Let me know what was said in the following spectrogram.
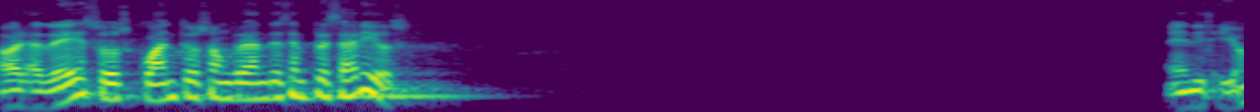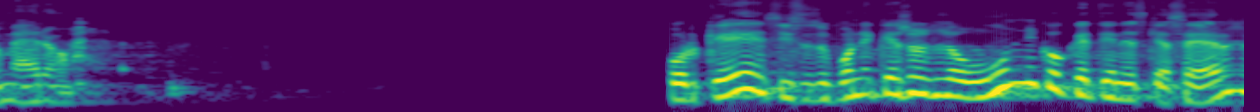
Ahora, de esos, ¿cuántos son grandes empresarios? Ahí dice, yo mero. ¿Por qué? Si se supone que eso es lo único que tienes que hacer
